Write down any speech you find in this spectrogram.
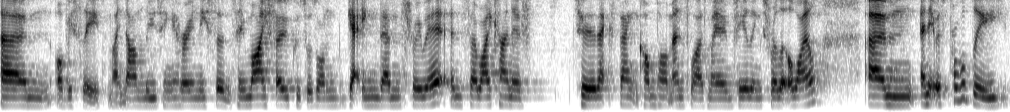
Um, obviously, my nan losing her only son. So my focus was on getting them through it. And so I kind of, to an extent, compartmentalised my own feelings for a little while. Um, and it was probably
